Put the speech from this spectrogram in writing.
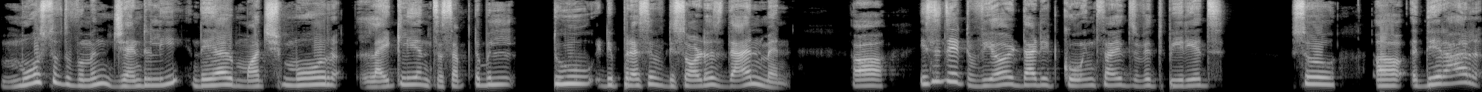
most of the women generally they are much more likely and susceptible to depressive disorders than men. Uh, isn't it weird that it coincides with periods? So uh, there are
